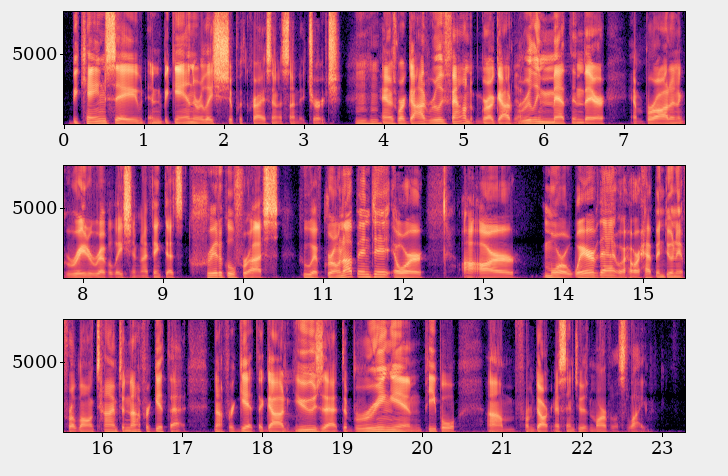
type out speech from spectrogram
became saved and began the relationship with Christ in a Sunday church. Mhm. And it's where God really found them. Where God really met them there and brought in a greater revelation. And I think that's critical for us who have grown up into it or are more aware of that or, or have been doing it for a long time to not forget that, not forget that God used that to bring in people um, from darkness into his marvelous light.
